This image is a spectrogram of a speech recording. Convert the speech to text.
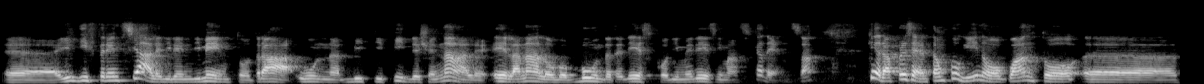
eh, il differenziale di rendimento tra un BTP decennale e l'analogo Bund tedesco di medesima scadenza, che rappresenta un pochino quanto, eh,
